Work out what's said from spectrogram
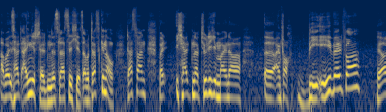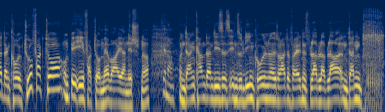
aber ist halt eingestellt und das lasse ich jetzt. Aber das genau, das waren, weil ich halt natürlich in meiner äh, einfach BE-Welt war. Ja, dann Korrekturfaktor und BE-Faktor. Mehr war ja nicht. Ne? Genau. Und dann kam dann dieses Insulin-Kohlenhydrate-Verhältnis, bla bla bla. Und dann, pff,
